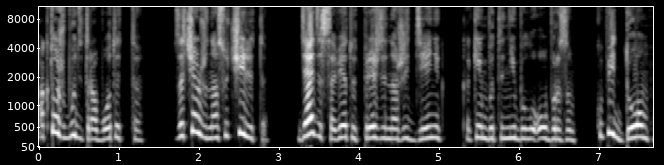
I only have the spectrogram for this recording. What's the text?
А кто ж будет работать-то? Зачем же нас учили-то? Дядя советует прежде нажить денег, каким бы то ни было образом, купить дом,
